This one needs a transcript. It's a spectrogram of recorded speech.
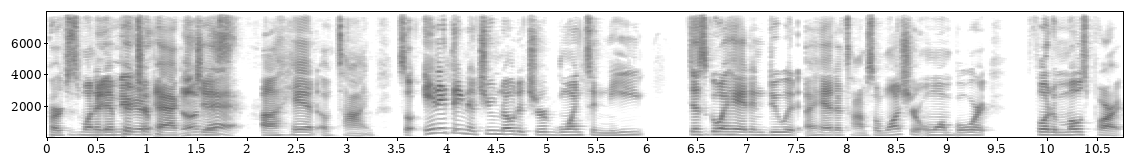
purchase one of their picture packages. Ahead of time. So anything that you know that you're going to need, just go ahead and do it ahead of time. So once you're on board, for the most part,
